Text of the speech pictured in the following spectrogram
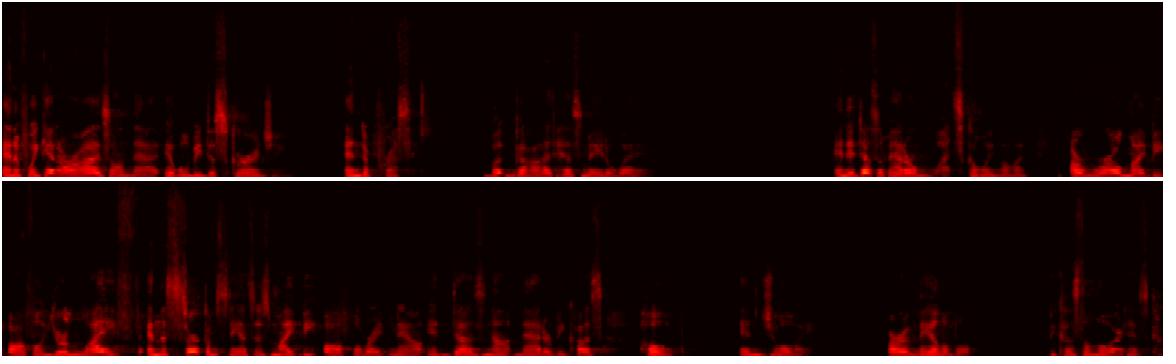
And if we get our eyes on that, it will be discouraging and depressing. But God has made a way. And it doesn't matter what's going on. Our world might be awful. Your life and the circumstances might be awful right now. It does not matter because hope and joy are available because the Lord has come.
